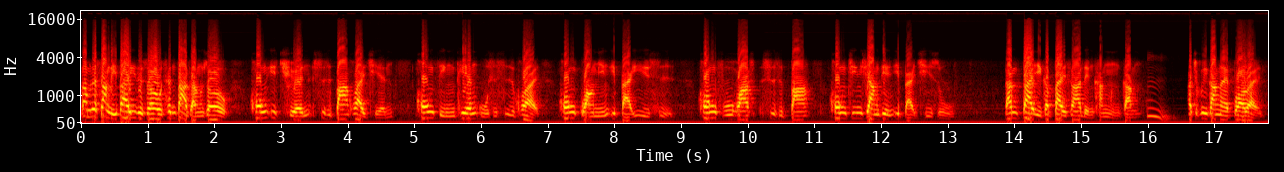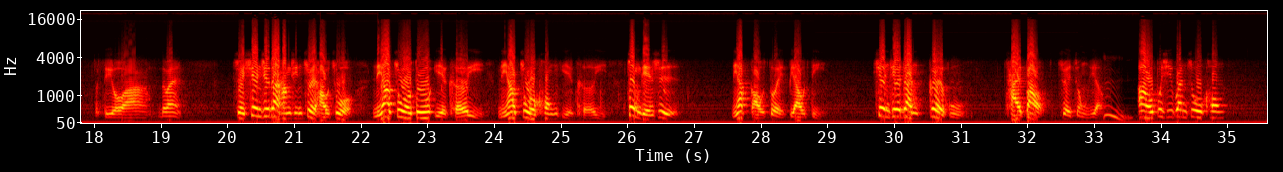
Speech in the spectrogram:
那我们在上礼拜一的时候，趁大涨的时候，空一拳四十八块钱，空顶天五十四块，空广明一百一十四，空福华四十八。空金相店一百七十五，单拜一个拜三连康两缸，嗯，啊，这几缸来拨来不丢啊，对不对？所以现阶段行情最好做，你要做多也可以，你要做空也可以，重点是你要搞对标的。现阶段个股财报最重要，嗯，啊，我不习惯做空，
